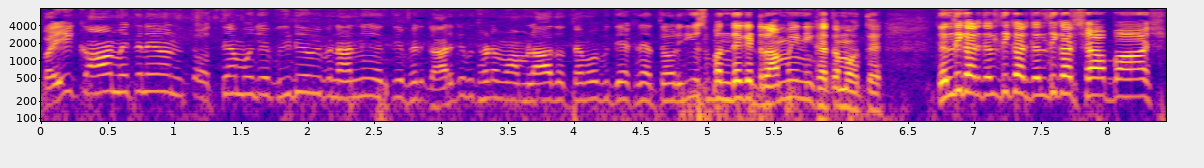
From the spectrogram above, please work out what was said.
भाई काम इतने होते हैं मुझे वीडियो भी बनानी होती है फिर घर के भी थोड़े मामला होते हैं वो भी देखने होते हैं और इस बंदे के ड्रामे ही नहीं खत्म होते। जल्दी कर जल्दी कर जल्दी कर शाबाश।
